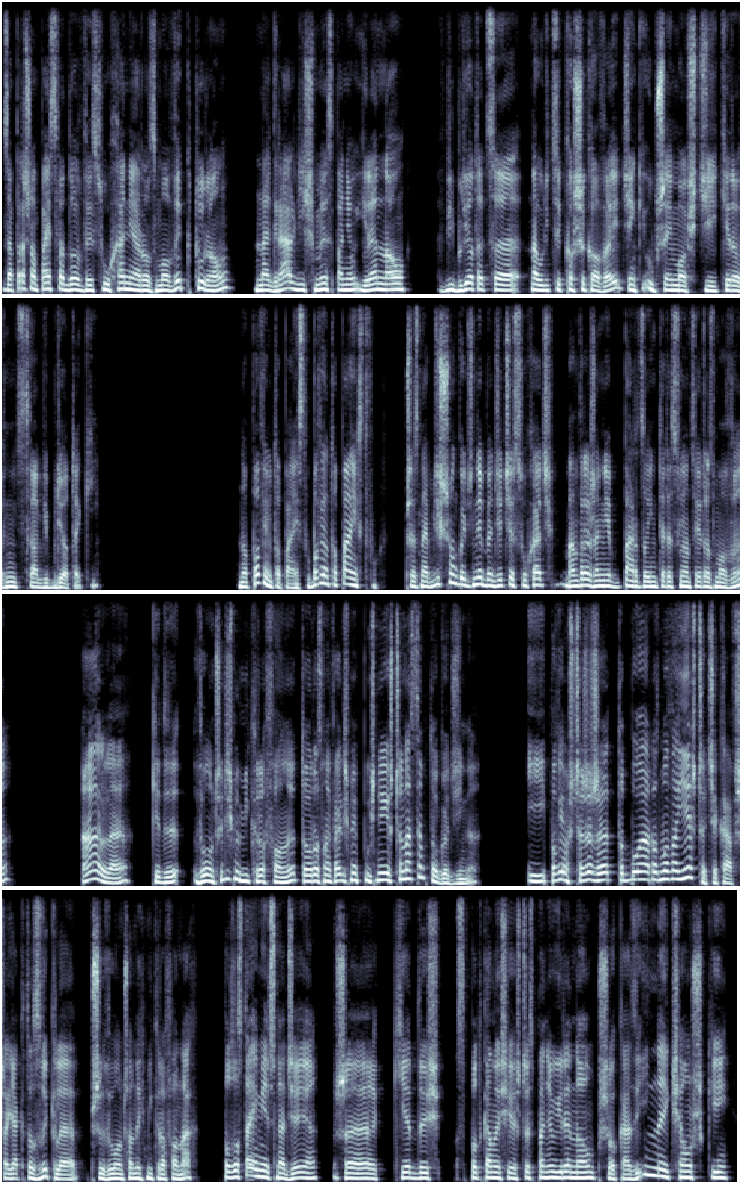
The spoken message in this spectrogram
Zapraszam Państwa do wysłuchania rozmowy, którą nagraliśmy z panią Ireną w bibliotece na ulicy Koszykowej dzięki uprzejmości kierownictwa biblioteki. No powiem to Państwu, powiem to Państwu. Przez najbliższą godzinę będziecie słuchać, mam wrażenie, bardzo interesującej rozmowy, ale kiedy wyłączyliśmy mikrofony, to rozmawialiśmy później jeszcze następną godzinę. I powiem szczerze, że to była rozmowa jeszcze ciekawsza, jak to zwykle przy wyłączonych mikrofonach. Pozostaje mieć nadzieję, że kiedyś spotkamy się jeszcze z panią Ireną przy okazji innej książki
